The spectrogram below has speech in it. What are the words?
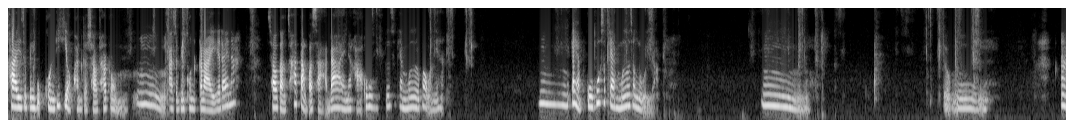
ใครจะเป็นบุคคลที่เกี่ยวพันกับชาวธาตุลม อืมอาจจะเป็นคนไกลก็ได้นะ ชาวต่างชาติต่างภาษาได้นะคะ โอ้นี่สแกมเมอร์หรือเปล่าวันนี้อืมแอบกลัวพวกสแกมเมอร์จังเลยอะ อืม เดี๋ยวมูนอะ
